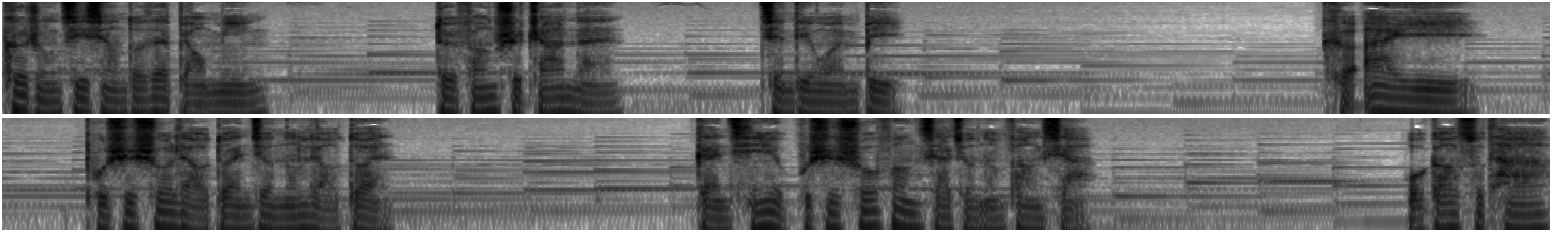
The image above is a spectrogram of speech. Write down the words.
各种迹象都在表明，对方是渣男，鉴定完毕。可爱意，不是说了断就能了断；感情也不是说放下就能放下。我告诉他，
